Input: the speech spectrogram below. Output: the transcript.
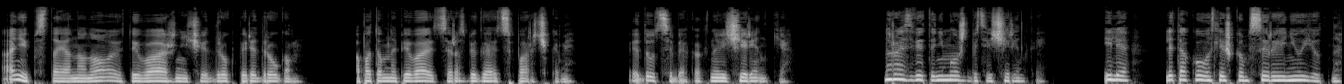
Они постоянно ноют и важничают друг перед другом, а потом напиваются и разбегаются парочками. Ведут себя, как на вечеринке». «Но разве это не может быть вечеринкой? Или для такого слишком сыро и неуютно?»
